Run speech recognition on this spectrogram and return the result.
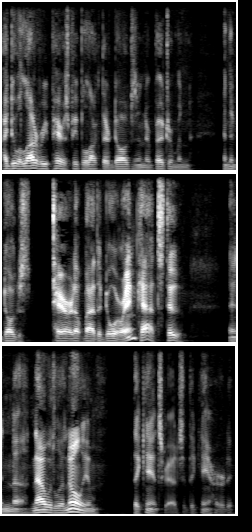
I do a lot of repairs. People lock their dogs in their bedroom and, and the dogs tear it up by the door, and cats too. And uh, now with linoleum, they can't scratch it, they can't hurt it.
